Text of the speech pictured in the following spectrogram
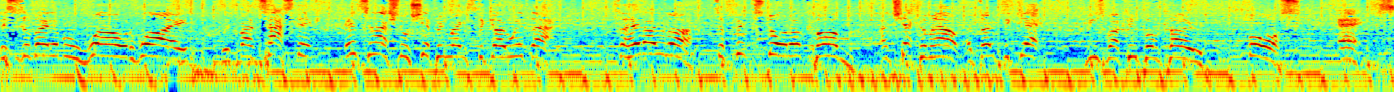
this is available worldwide with fantastic international shipping rates to go with that. So head over to fixtstore.com and check them out. And don't forget, use my coupon code FORCEX.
